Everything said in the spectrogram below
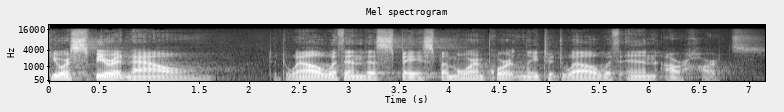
your spirit now dwell within this space, but more importantly, to dwell within our hearts.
